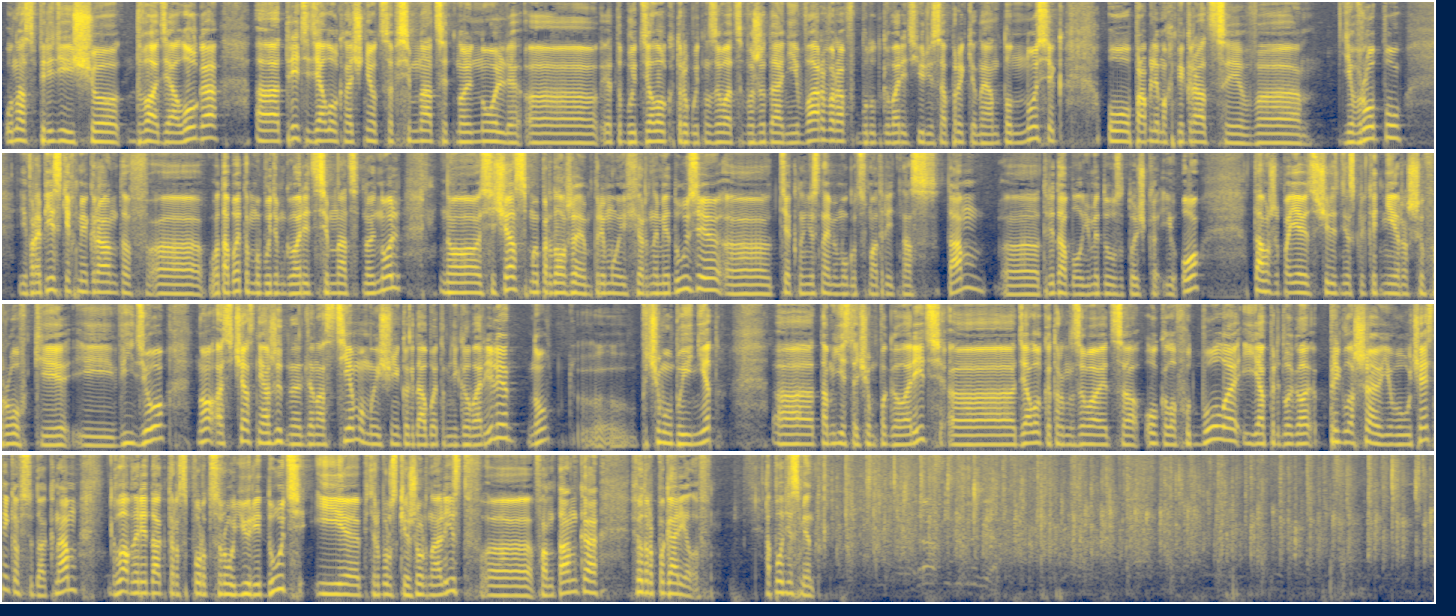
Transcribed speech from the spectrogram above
у нас впереди еще два диалога. Э, третий диалог начнется в 17.00. Э, это будет диалог, который будет называться «В ожидании варваров». Будут говорить Юрий Сапрыкин и Антон Носик о проблемах миграции в Европу европейских мигрантов. Э, вот об этом мы будем говорить в 17.00. Но сейчас мы продолжаем прямой эфир на «Медузе». Э, те, кто не с нами, могут смотреть нас там, э, www.meduza.io. Там же появится через несколько дней расшифровки и видео. Ну, а сейчас неожиданная для нас тема, мы еще никогда об этом не говорили. Ну, почему бы и нет. А, там есть о чем поговорить. А, диалог, который называется «Около футбола», и я предлагаю, приглашаю его участников сюда к нам. Главный редактор Sports.ru Юрий Дудь и петербургский журналист Фонтанка Федор Погорелов. Аплодисменты.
